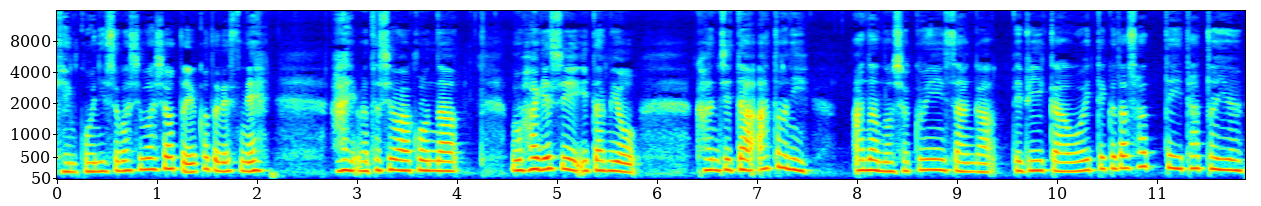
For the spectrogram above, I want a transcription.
健康に過ごしましょうということですね。はい、私はこんなもう激しい痛みを感じた後にアナの職員さんがベビーカーを置いてくださっていたという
